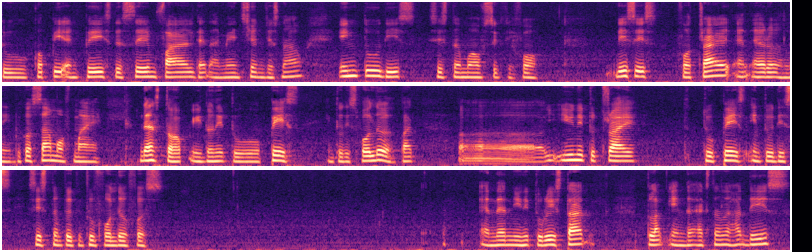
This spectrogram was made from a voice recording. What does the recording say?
to copy and paste the same file that I mentioned just now into this system of 64 this is for trial and error only because some of my desktop you don't need to paste into this folder but uh, you need to try to paste into this system 32 folder first. And then you need to restart plug in the external hard disk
